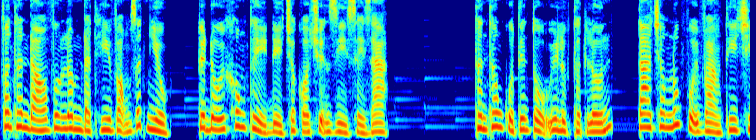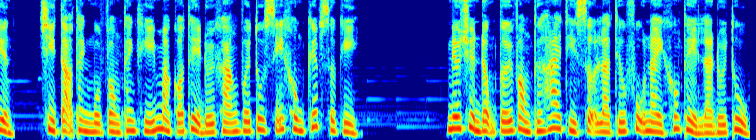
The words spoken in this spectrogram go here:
Phân thân đó Vương Lâm đặt hy vọng rất nhiều, tuyệt đối không thể để cho có chuyện gì xảy ra. Thần thông của tiên tổ uy lực thật lớn, ta trong lúc vội vàng thi triển, chỉ tạo thành một vòng thanh khí mà có thể đối kháng với tu sĩ không kiếp sơ kỳ. Nếu chuyển động tới vòng thứ hai thì sợ là thiếu phụ này không thể là đối thủ.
